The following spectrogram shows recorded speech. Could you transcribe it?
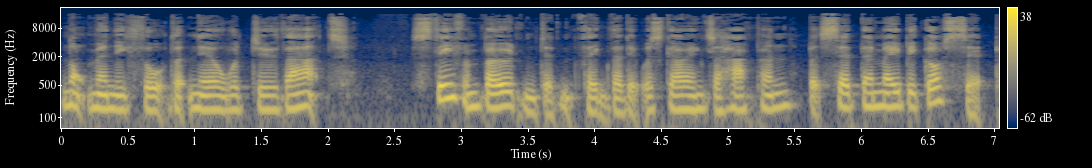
not many thought that Neil would do that. Stephen Bowden didn't think that it was going to happen, but said there may be gossip.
